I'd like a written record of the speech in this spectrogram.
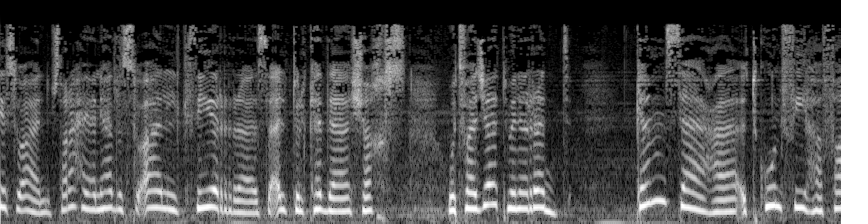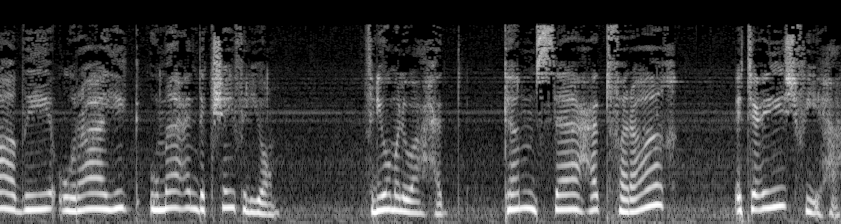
عندي سؤال. بصراحة يعني هذا السؤال كثير سألته لكذا شخص وتفاجأت من الرد. كم ساعة تكون فيها فاضي ورايق وما عندك شيء في اليوم؟ في اليوم الواحد. كم ساعة فراغ تعيش فيها؟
